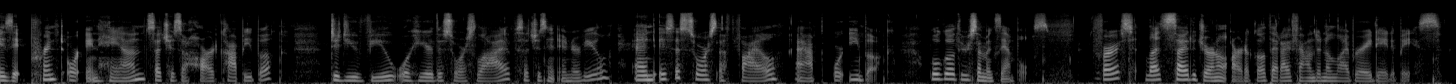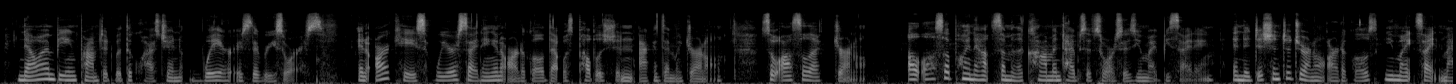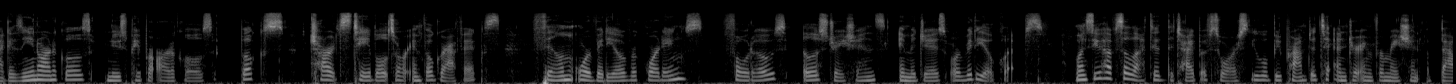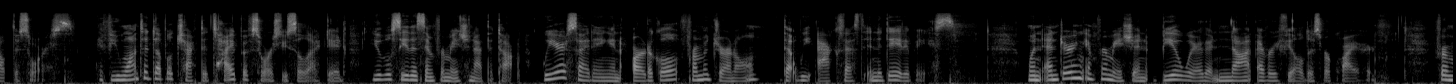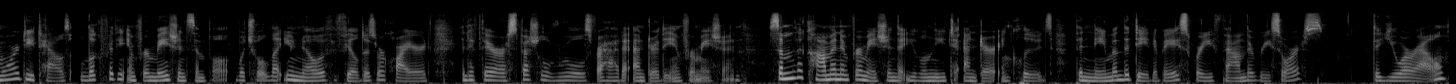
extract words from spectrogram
Is it print or in hand, such as a hard copy book? Did you view or hear the source live, such as an interview? And is the source a file, app, or ebook? We'll go through some examples. First, let's cite a journal article that I found in a library database. Now I'm being prompted with the question, where is the resource? In our case, we are citing an article that was published in an academic journal, so I'll select Journal. I'll also point out some of the common types of sources you might be citing. In addition to journal articles, you might cite magazine articles, newspaper articles, books, charts, tables, or infographics, film or video recordings, photos, illustrations, images, or video clips. Once you have selected the type of source, you will be prompted to enter information about the source. If you want to double check the type of source you selected, you will see this information at the top. We are citing an article from a journal that we accessed in a database. When entering information, be aware that not every field is required. For more details, look for the information symbol, which will let you know if a field is required and if there are special rules for how to enter the information. Some of the common information that you will need to enter includes the name of the database where you found the resource, the URL,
